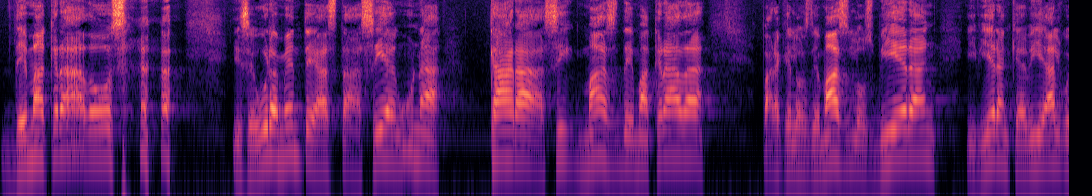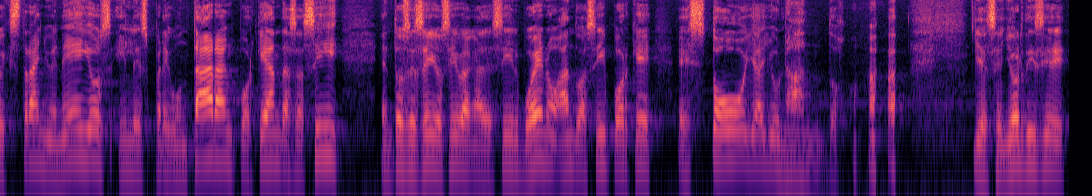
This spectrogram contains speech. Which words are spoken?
demacrados y seguramente hasta hacían una cara así más demacrada para que los demás los vieran y vieran que había algo extraño en ellos y les preguntaran por qué andas así. Entonces ellos iban a decir, bueno, ando así porque estoy ayunando. y el Señor dice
